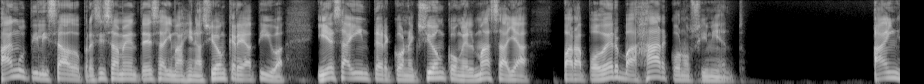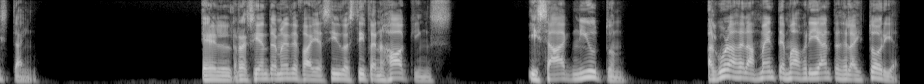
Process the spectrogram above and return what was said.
han utilizado precisamente esa imaginación creativa y esa interconexión con el más allá para poder bajar conocimiento. Einstein, el recientemente fallecido Stephen Hawking, Isaac Newton, algunas de las mentes más brillantes de la historia,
